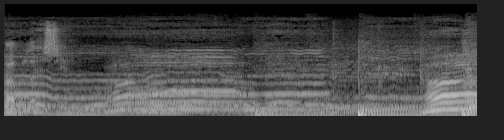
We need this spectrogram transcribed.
God bless you. Amen.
